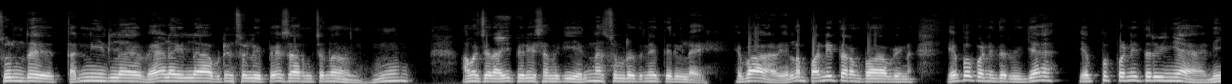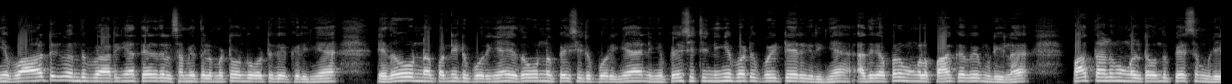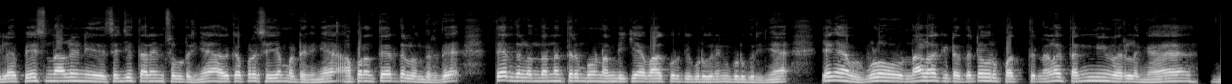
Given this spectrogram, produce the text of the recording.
சூழ்ந்து தண்ணி இல்லை வேலை இல்லை அப்படின்னு சொல்லி பேச ஆரம்பிச்சோன்னா அமைச்சர் ஐ. பெரியசாமிக்கு என்ன சொல்கிறதுனே தெரியல. எப்பா எல்லாம் பண்ணித்தரேன்ப்பா அப்படின்னு. எப்போ பண்ணி தருவீங்க? எப்போ பண்ணி தருவீங்க? நீங்கள் பாட்டுக்கு வந்து பாருங்க தேர்தல் சமயத்தில் மட்டும் வந்து ஓட்டு கேட்குறீங்க ஏதோ ஒன்று பண்ணிட்டு போகிறீங்க ஏதோ ஒன்று பேசிட்டு போகிறீங்க நீங்கள் பேசிட்டு நீங்கள் பாட்டுக்கு போயிட்டே இருக்கிறீங்க. அதுக்கப்புறம் உங்களை பார்க்கவே முடியல. பார்த்தாலும் உங்கள்கிட்ட வந்து பேச முடியல. பேசினாலும் நீ செஞ்சு தரேன்னு சொல்கிறீங்க அதுக்கப்புறம் செய்ய மாட்டேறீங்க. அப்புறம் தேர்தல் வந்துடுது தேர்தல் வந்தோன்னே திரும்பவும் நம்பிக்கையாக வாக்குறுதி கொடுக்குறேன்னு கொடுக்குறீங்க. ஏங்க இவ்வளோ நாளாக கிட்டத்தட்ட ஒரு பத்து நாளாக தண்ணி வரலைங்க.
